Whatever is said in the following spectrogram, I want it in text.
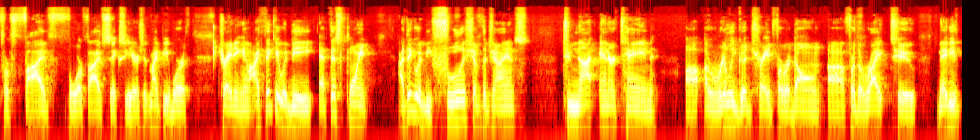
for five, four, five, six years, it might be worth trading him. I think it would be at this point. I think it would be foolish of the Giants to not entertain uh, a really good trade for Rodon uh, for the right to maybe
